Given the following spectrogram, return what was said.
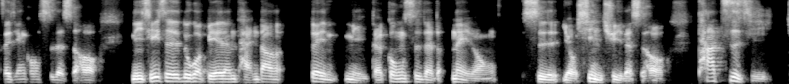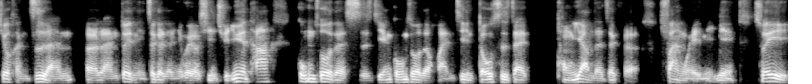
这间公司的时候，你其实如果别人谈到对你的公司的内容是有兴趣的时候，他自己就很自然而然对你这个人也会有兴趣，因为他工作的时间、工作的环境都是在。同样的这个范围里面，所以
